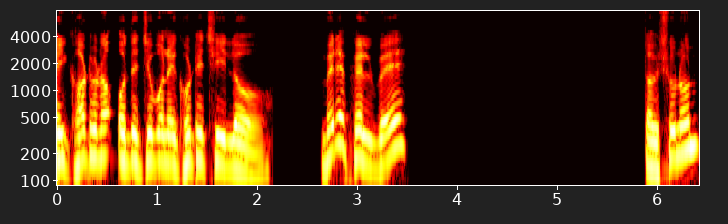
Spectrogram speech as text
এই ঘটনা ওদের জীবনে ঘটেছিল। মেরে ফেলবে। তবে শুনুন।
